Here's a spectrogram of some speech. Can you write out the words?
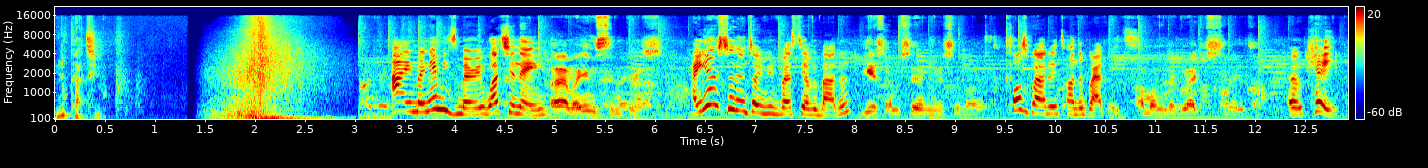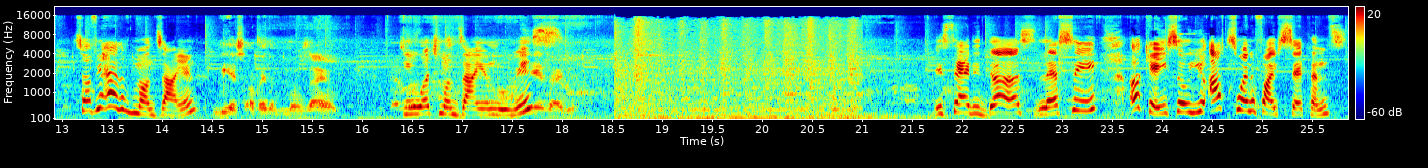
Look at you. Hi, my name is Mary. What's your name? Hi, my name is Simpers. Are you a student of University of Ibadan? Yes, I'm still in University of Ibadan. Postgraduate, undergraduate? I'm an undergraduate student. Okay. So have you heard of Mount Zion? Yes, I've heard of Mount Zion. Do you watch Mount Zion movies? Yes, I do. He said it does. Let's see. Okay, so you have 25 seconds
